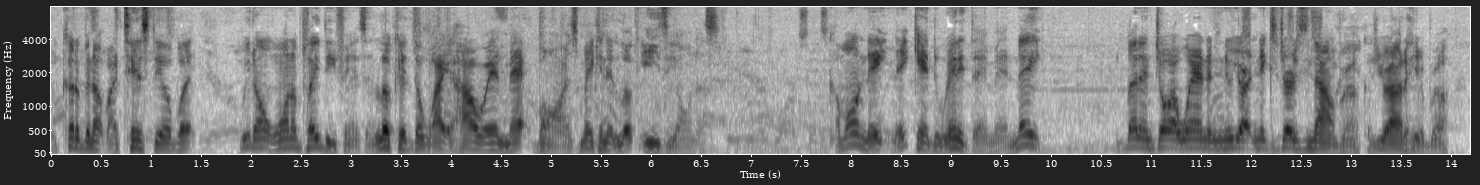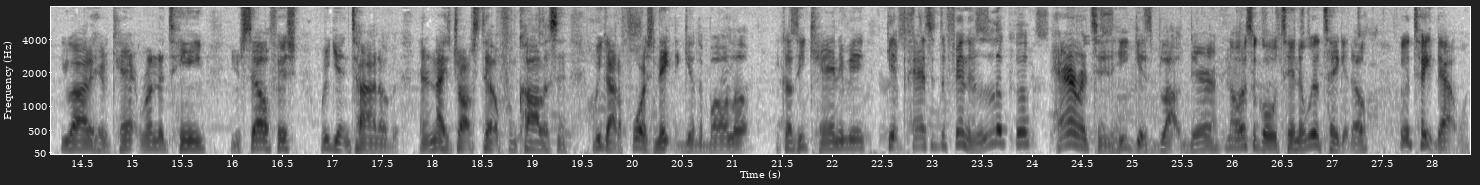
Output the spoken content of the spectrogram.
We could have been up by 10 still, but we don't want to play defense. And look at Dwight Howard and Matt Barnes making it look easy on us. Come on, Nate. Nate can't do anything, man. Nate, you better enjoy wearing the New York Knicks jersey now, bro, because you're out of here, bro. You out of here. Can't run the team. You're selfish. We're getting tired of it. And a nice drop step from Collison. We got to force Nate to give the ball up because he can't even get past his defender. Look at Harrington. He gets blocked there. No, it's a goaltender. We'll take it, though. We'll take that one.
